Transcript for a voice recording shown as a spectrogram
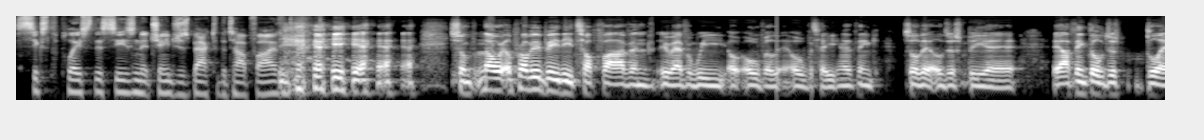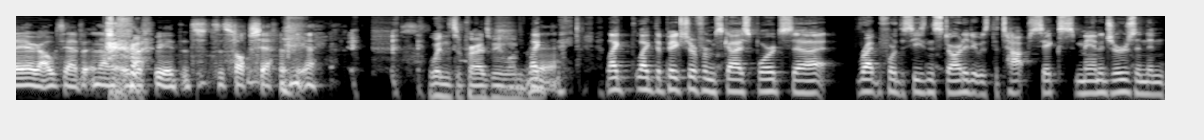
sixth place this season, it changes back to the top five? yeah, some no, it'll probably be the top five and whoever we over overtake. I think so. It'll just be a. Uh, I think they'll just blare out Everton and it'll just be the top seven. Yeah. Wouldn't surprise me one. Like, yeah. like, like the picture from Sky Sports. Uh, right before the season started, it was the top six managers, and then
